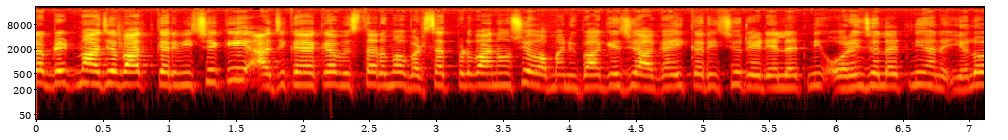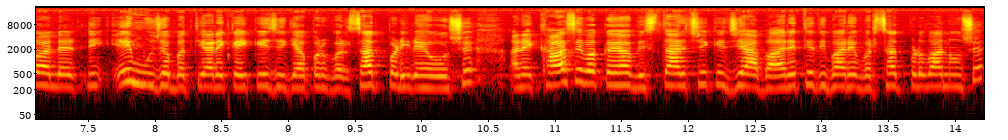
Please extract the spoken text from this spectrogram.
અપડેટમાં આજે વાત કરવી છે કે આજે કયા કયા વિસ્તારોમાં વરસાદ પડવાનો છે, હવામાન વિભાગે જે આગાહી કરી છે, રેડ એલર્ટની, ઓરેન્જ એલર્ટની અને યલો એલર્ટની, એ મુજબ અત્યારે કઈ કઈ જગ્યા પર વરસાદ પડી રહ્યો છે અને ખાસ એવા કયા વિસ્તાર છે કે જ્યાં ભારેથી અતિ ભારે વરસાદ પડવાનો છે.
